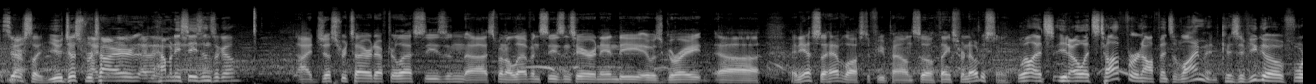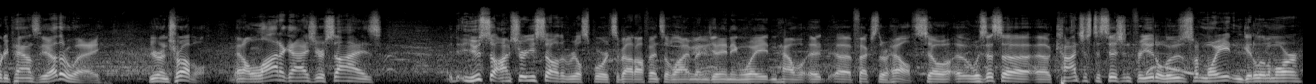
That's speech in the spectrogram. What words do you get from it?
seriously you just I did- retired I did- how many seasons ago I just retired after last season. Uh, I spent 11 seasons here in Indy. It was great. Uh, and yes, I have lost a few pounds, so thanks for noticing. Well, it's you know it's tough for an offensive lineman because if you go 40 pounds the other way, you're in trouble. And a lot of guys your size, you saw. I'm sure you saw the real sports about offensive linemen yeah. gaining weight and how it uh, affects their health. So uh, was this a, a conscious decision for you to lose some weight and get a little more?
